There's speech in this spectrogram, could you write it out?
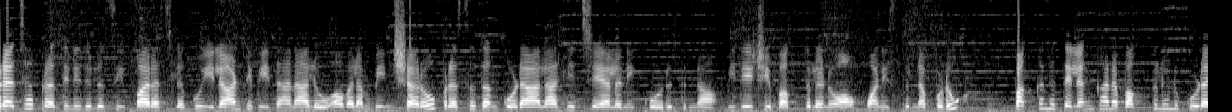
ప్రజాప్రతినిధుల సిఫారసులకు ఇలాంటి విధానాలు అవలంబించారో ప్రస్తుతం కూడా అలాగే చేయాలని కోరుతున్న విదేశీ భక్తులను ఆహ్వానిస్తున్నప్పుడు పక్కన తెలంగాణ భక్తులను కూడా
